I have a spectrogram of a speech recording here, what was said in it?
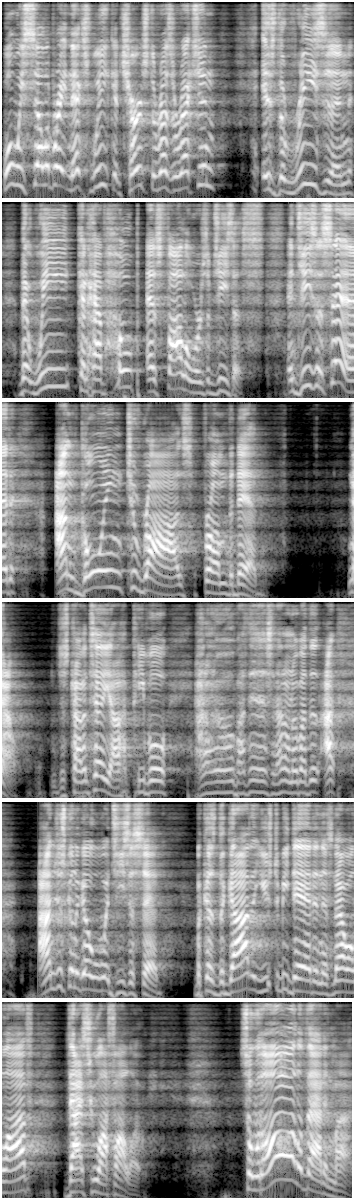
What we celebrate next week at church, the resurrection, is the reason that we can have hope as followers of Jesus. And Jesus said, I'm going to rise from the dead. Now, just kind of tell you, people, I don't know about this and I don't know about this. I, I'm just going to go with what Jesus said because the guy that used to be dead and is now alive, that's who I follow. So, with all of that in mind,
